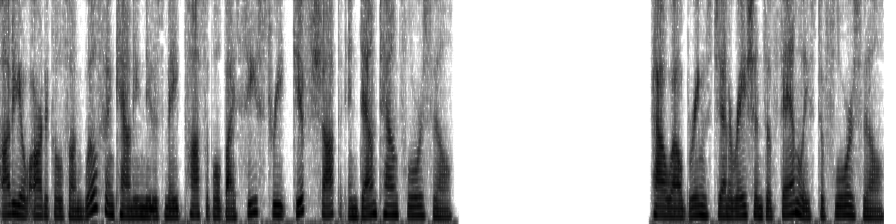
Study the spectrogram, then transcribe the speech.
Audio articles on Wilson County News made possible by C Street Gift Shop in downtown Floresville. Powwow brings generations of families to Floresville.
